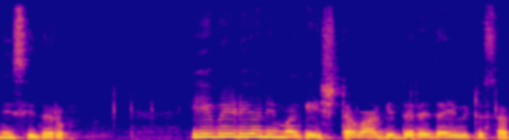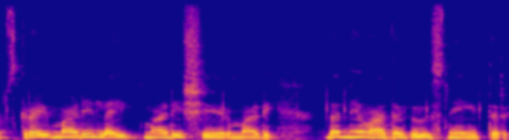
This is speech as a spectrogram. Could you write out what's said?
ಪ್ರಯತ್ನಿಸಿದರು. ಈ ವಿಡಿಯೋ ನಿಮಗೆ ಇಷ್ಟವಾಗಿದ್ದರೆ ದಯವಿಟ್ಟು ಸಬ್ಸ್ಕ್ರೈಬ್ ಮಾಡಿ ಲೈಕ್ ಮಾಡಿ ಶೇರ್ ಮಾಡಿ. ಧನ್ಯವಾದಗಳು ಸ್ನೇಹಿತರೆ.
